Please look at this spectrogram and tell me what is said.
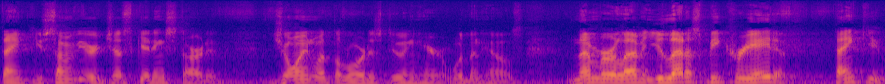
Thank you. Some of you are just getting started. Join what the Lord is doing here at Woodland Hills. Number 11, you let us be creative. Thank you.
